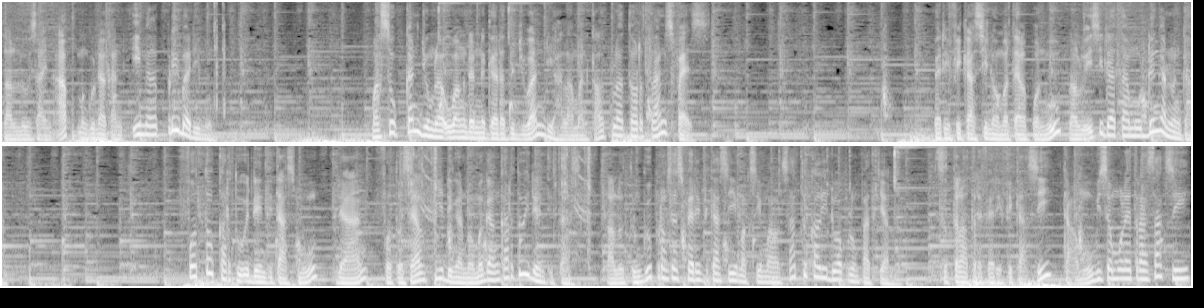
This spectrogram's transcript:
Lalu sign up menggunakan email pribadimu. Masukkan jumlah uang dan negara tujuan di halaman kalkulator Transfest. Verifikasi nomor teleponmu, lalu isi datamu dengan lengkap. Foto kartu identitasmu dan foto selfie dengan memegang kartu identitas. Lalu tunggu proses verifikasi maksimal 1 kali 24 jam. Setelah terverifikasi, kamu bisa mulai transaksi.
